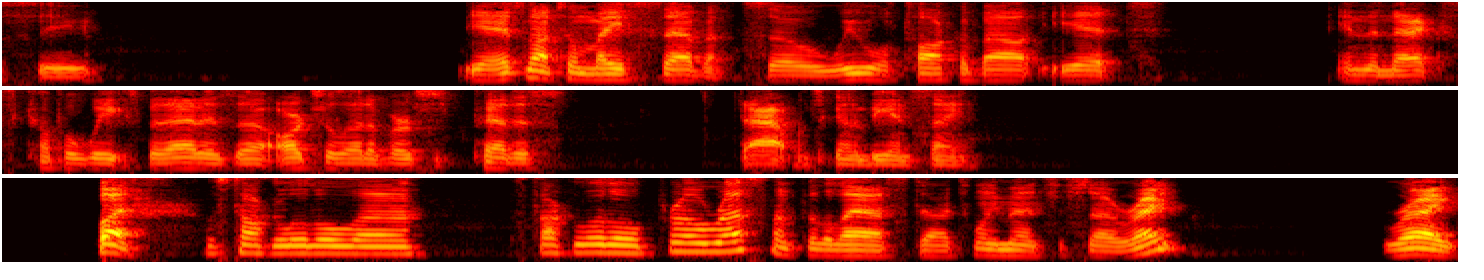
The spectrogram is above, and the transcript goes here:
Let's see. Yeah, it's not till May 7th, so we will talk about it in the next couple weeks. But that is uh, Archuleta versus Pettis. That one's going to be insane. But let's talk a little. Uh, let's talk a little pro wrestling for the last uh, 20 minutes or so, right? Right.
